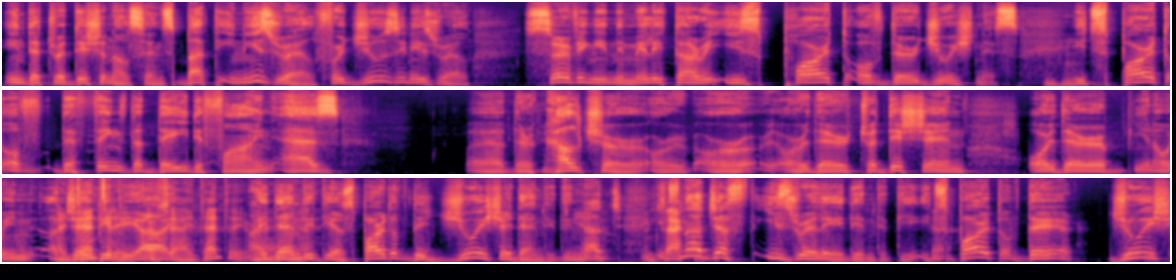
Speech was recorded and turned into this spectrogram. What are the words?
in the traditional sense. But in Israel, for Jews in Israel, serving in the military is part of their Jewishness. It's part of the things that they define as uh, their culture or, or or their tradition or their you know in uh, Identity. JPPI identity. Right? identity as part of the Jewish identity. Yeah, not it's not just Israeli identity. It's Yeah. part of their Jewish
